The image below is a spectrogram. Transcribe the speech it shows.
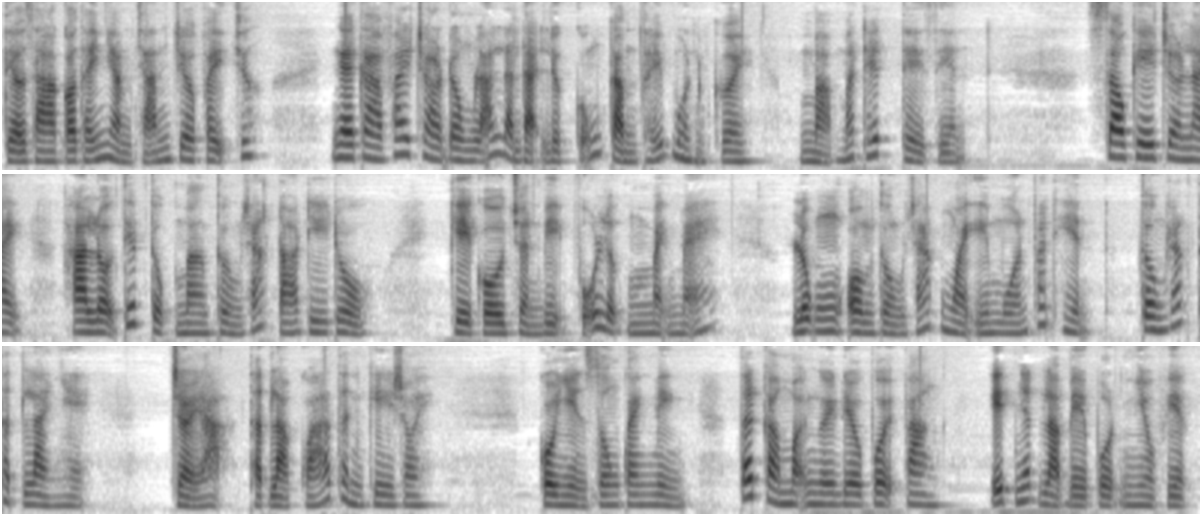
Tiểu gia có thấy nhàm chán chưa vậy chứ? Ngay cả vai trò đồng lã là Đại Lực cũng cảm thấy buồn cười mà mất hết thể diện. Sau khi trở lại, Hà Lộ tiếp tục mang thùng rác đó đi đổ. Kỳ cô chuẩn bị vũ lực mạnh mẽ, lúc ôm thùng rác ngoài ý muốn phát hiện thùng rác thật là nhẹ. Trời ạ, thật là quá thần kỳ rồi. Cô nhìn xung quanh mình, tất cả mọi người đều vội vàng, ít nhất là bề bộn nhiều việc.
